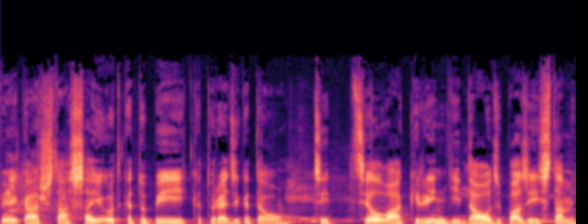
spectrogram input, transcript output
vienkārši tā sajūta, ka tu biji, ka tu redzi, ka tev citi cilvēki riņķi daudzi pazīstami,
